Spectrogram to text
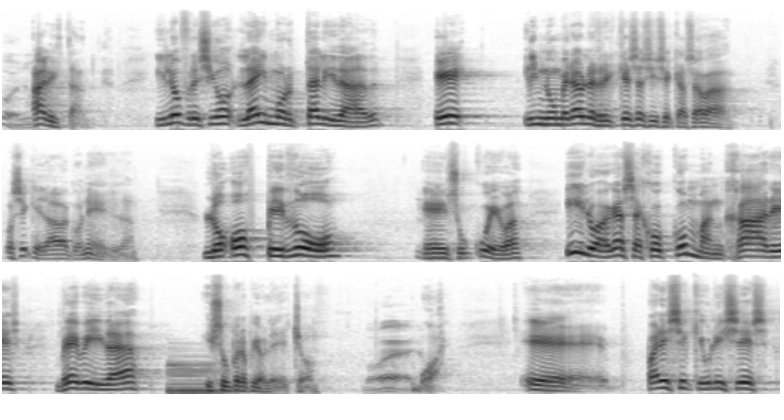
Bueno. Al instante. Y le ofreció la inmortalidad e innumerables riquezas si se casaba o se quedaba con ella. Lo hospedó en su cueva y lo agasajó con manjares, bebida y su propio lecho. Bueno. Buah. Eh, parece que Ulises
